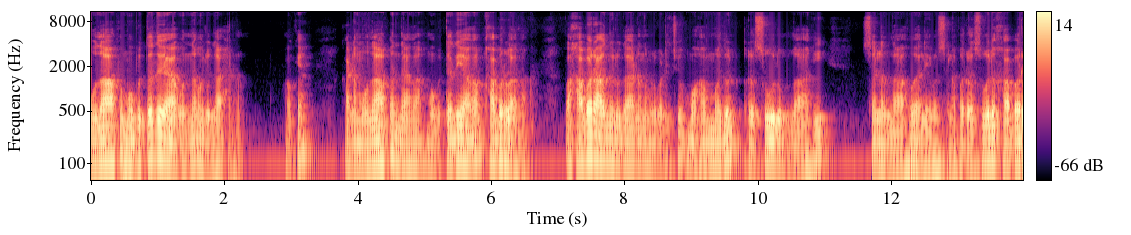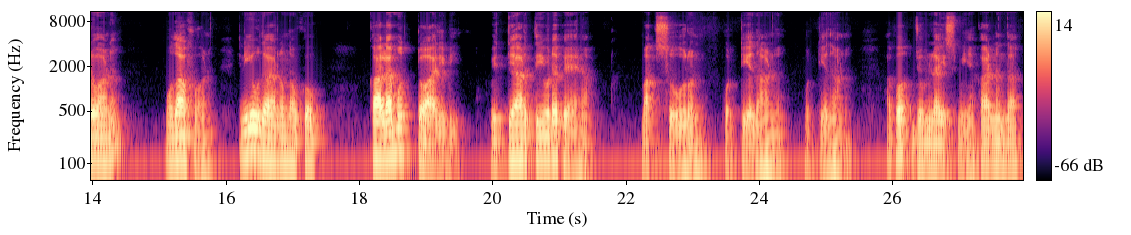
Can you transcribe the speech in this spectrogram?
മുദാഫ് മുബത്തതയാകുന്ന ഒരു ഉദാഹരണം. ഓക്കെ? കാരണം മുദാഫ് എന്താകാം? മുബത്തതയാകാം ഖബറും ആകാം അപ്പോൾ ഖബറാകുന്ന ഒരു ഉദാഹരണം നമ്മൾ പഠിച്ചു. മുഹമ്മദുൻ റസൂലുല്ലാഹി സലല്ലാഹു അലൈഹി വസ്ലം അപ്പോൾ റസൂൽ ഖബറുമാണ് മുദാഫുമാണ് ഇനി ഈ ഉദാഹരണം നോക്കൂ. കലമുത്വാലിബി വിദ്യാർത്ഥിയുടെ പേന മക്സൂറുൻ പൊട്ടിയതാണ് പൊട്ടിയതാണ്. അപ്പോൾ ജുംല ഇസ്മിയ. കാരണം എന്താ?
